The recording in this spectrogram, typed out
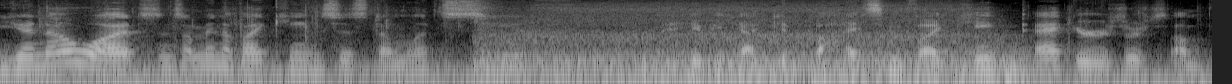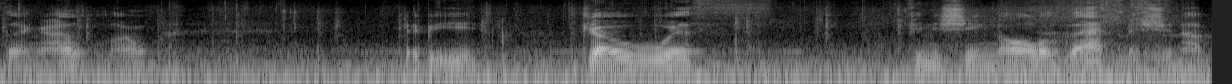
you know what? Since I'm in a Vy'keen system, let's see if maybe I could buy some Vy'keen daggers or something. I don't know. Maybe go with finishing all of that mission up.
